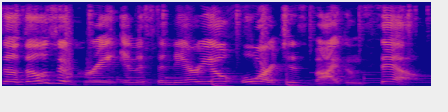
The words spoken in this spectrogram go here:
So those are great in a scenario or just by themselves.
